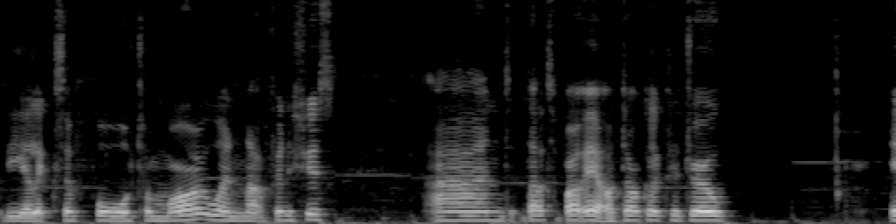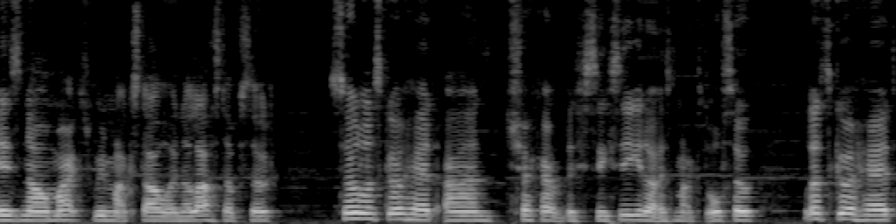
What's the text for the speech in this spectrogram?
the elixir for tomorrow when that finishes. And that's about it. Our dark elixir drill is now maxed. We maxed out in the last episode. So let's go ahead and check out the CC that is maxed also. Let's go ahead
